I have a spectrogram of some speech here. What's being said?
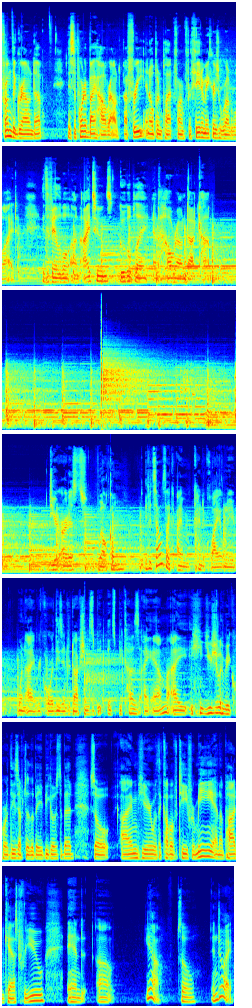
From the Ground Up is supported by HowlRound, a free and open platform for theater makers worldwide. It's available on iTunes, Google Play, and howlround.com. Dear artists, welcome. If it sounds like I'm kind of quiet when I when I record these introductions, it's because I am. I usually record these after the baby goes to bed. So I'm here with a cup of tea for me and a podcast for you. And uh, yeah, so enjoy.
